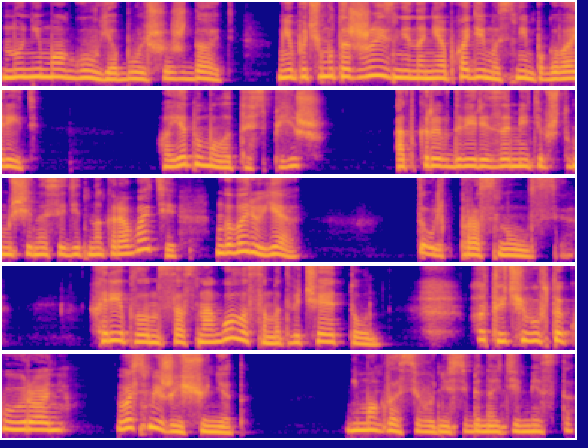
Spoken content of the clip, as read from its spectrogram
Но не могу я больше ждать. Мне почему-то жизненно необходимо с ним поговорить. А я думала, ты спишь. Открыв дверь и заметив, что мужчина сидит на кровати, говорю я. Только проснулся. Хриплым сосноголосом отвечает он. «А ты чего в такую рань? Восьми же еще нет». Не могла сегодня себе найти место.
